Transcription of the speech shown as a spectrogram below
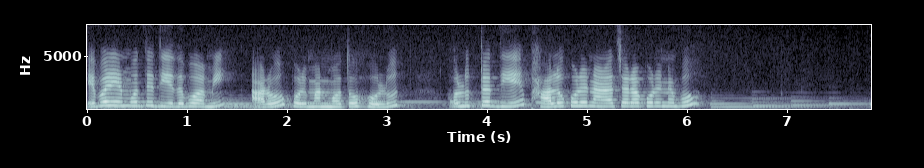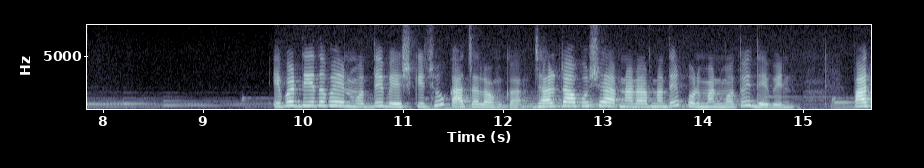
এবার এর মধ্যে দিয়ে দেবো আমি আরও পরিমাণ মতো হলুদ। হলুদটা দিয়ে ভালো করে নাড়াচাড়া করে নেব। এবার দিয়ে দেবো এর মধ্যে বেশ কিছু কাঁচা লঙ্কা। ঝালটা অবশ্যই আপনারা আপনাদের পরিমাণ মতোই দেবেন। পাঁচ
